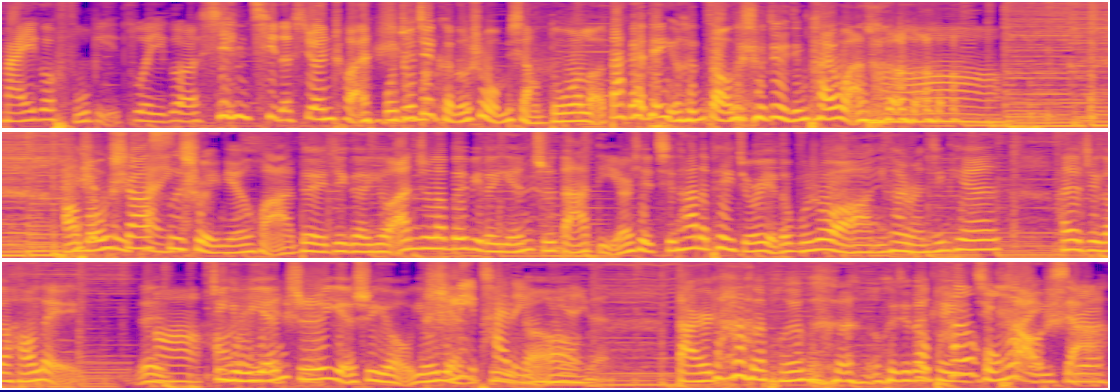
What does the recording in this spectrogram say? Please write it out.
埋一个伏笔，做一个先期的宣传。我觉得这可能是我们想多了，大概电影很早的时候就已经拍完了。啊、好，谋杀似水年华，对这个有 Angelababy 的颜值打底，而且其他的配角也都不弱啊。你看阮经天，还有这个郝蕾。啊，就有颜值也是有有实力派的一个女演员，胆儿大的朋友们，我觉得可以去看一下。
